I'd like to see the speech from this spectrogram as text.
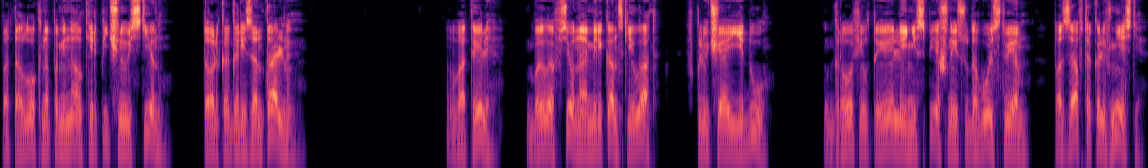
Потолок напоминал кирпичную стену, только горизонтальную. В отеле было все на американский лад, включая еду. Грофилд и Элли неспешно и с удовольствием позавтракали вместе,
